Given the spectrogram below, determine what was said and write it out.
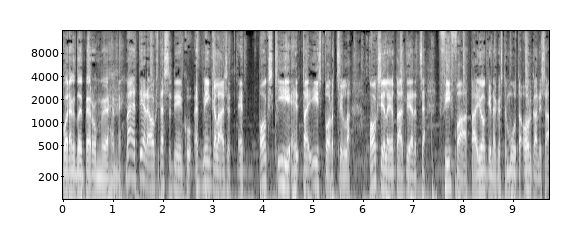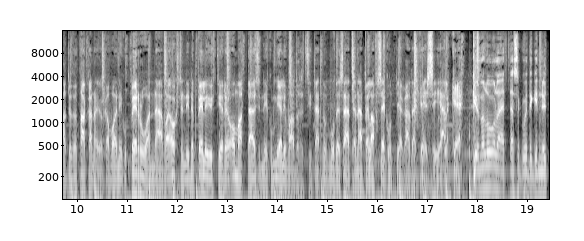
voidaanko toi peru myöhemmin? Mä en tiedä, onko tässä niinku, että minkälaiset, että onks e, tai e-sportsilla, onko siellä jotain, tiedät sä, FIFA tai jonkinnäköistä muuta organisaatiota takana, joka voi niinku perua nämä, vai onko ne niiden peliyhtiöiden omat täysin niinku mielivaltaiset sitä, että no muuten sä et enää pelaa sekuntiakaan tämän keissin jälkeen. Kyllä mä luulen, että tässä kuitenkin nyt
